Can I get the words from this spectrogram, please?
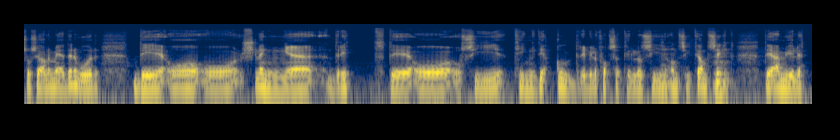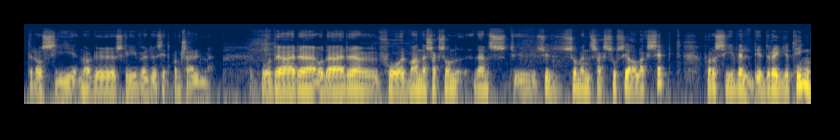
sosiale medier hvor det å, å slenge dritt det å, å, si ting de aldri ville fått seg til å si ansikt til ansikt, mm. det er mye lettere å si når du skriver, sitter på en skjerm. Og der, og der, får man en slags sånn, en, som en slags sosial aksept for å si veldig drøye ting.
